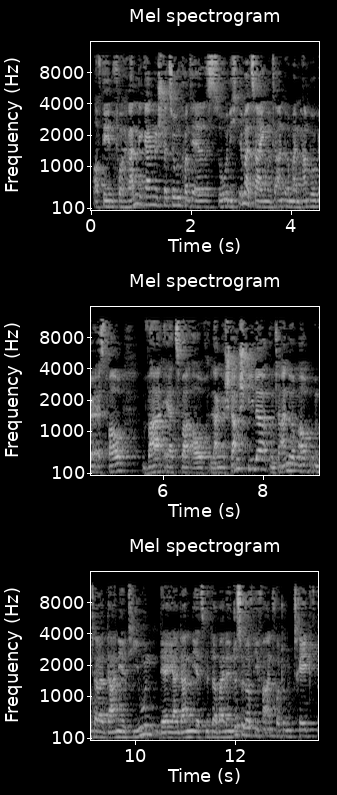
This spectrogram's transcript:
Auf den vorangegangenen Stationen konnte er das so nicht immer zeigen. Unter anderem beim Hamburger SV war er zwar auch lange Stammspieler, unter anderem auch unter Daniel Thiun, der ja dann jetzt mittlerweile in Düsseldorf die Verantwortung trägt.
